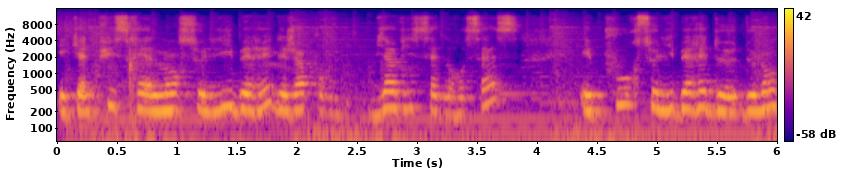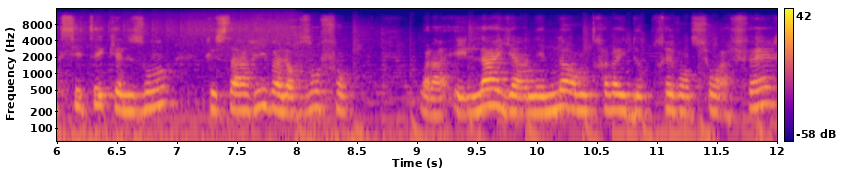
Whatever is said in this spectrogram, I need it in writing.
et qu'elle puisse réellement se libérer, déjà pour bien vivre cette grossesse et pour se libérer de l'anxiété qu'elles ont que ça arrive à leurs enfants. Voilà. Et là, il y a un énorme travail de prévention à faire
